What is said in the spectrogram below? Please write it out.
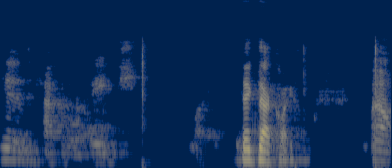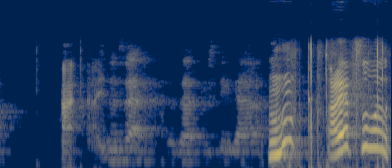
his capital H life. Exactly. Well, I, I, Does that, does that, you see that? hmm I absolutely,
